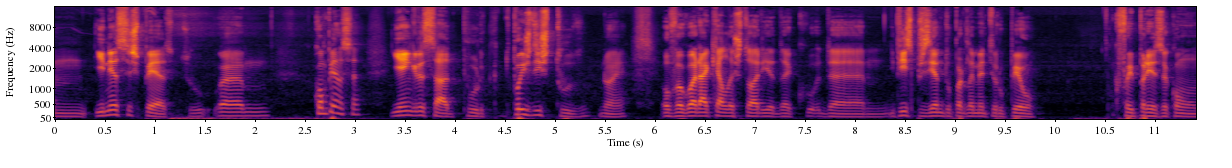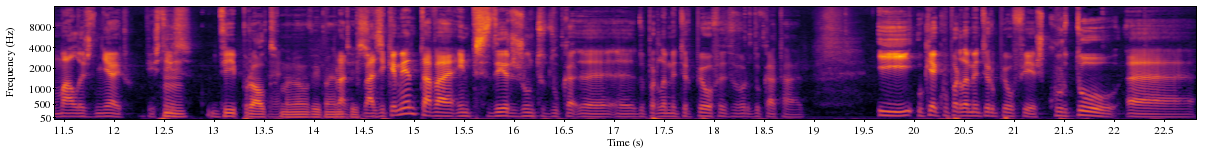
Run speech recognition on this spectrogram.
Um, e nesse aspecto um, compensa. E é engraçado porque depois disto tudo, não é? Houve agora aquela história da, da vice-presidente do Parlamento Europeu que foi presa com malas de dinheiro, viste Hum, isso? vi por alto, mas não vi bem Pronto, basicamente estava a interceder junto do, eh, eh, do Parlamento Europeu a favor do Qatar. E o que é que o Parlamento Europeu fez? Cortou ah,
